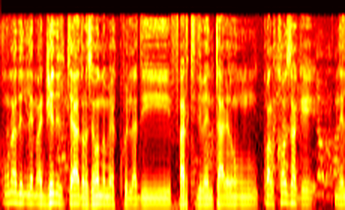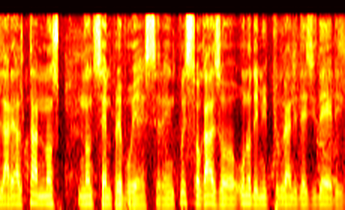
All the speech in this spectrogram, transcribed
Una delle magie del teatro secondo me è quella di farti diventare un qualcosa che nella realtà non, non, sempre puoi essere. In questo caso uno dei miei più grandi desideri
